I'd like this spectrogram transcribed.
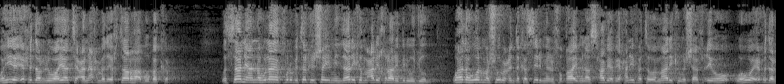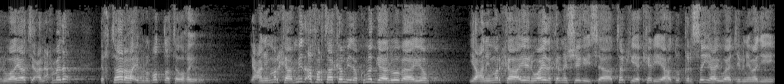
wa hiya ixda alriwaayaati can axmed ikhtaaraha abu والثاني أنه لا يكفر بترك شيء من ذلك مع الإقرار بالوجوب وهذا هو المشهور عند كثير من الفقهاء من أصحاب أبي حنيفة ومالك والشافعي وهو إحدى الروايات عن أحمد اختارها ابن بطة وغيره يعني marka mid afartaa ka mida kuma gaaloobaayo yani marka ayay riwaayada kalena sheegaysaa tarkiga keliya hadduu qirsan yahay waajibnimadii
